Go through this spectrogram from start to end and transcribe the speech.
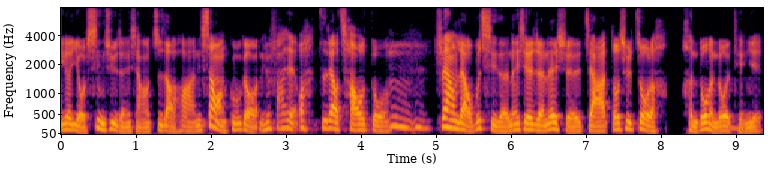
一个有兴趣的人想要知道的话，你上网 Google，你会发现哇，资料超多，嗯嗯，非常了不起的那些人类学家都去做了很多很多的田野，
